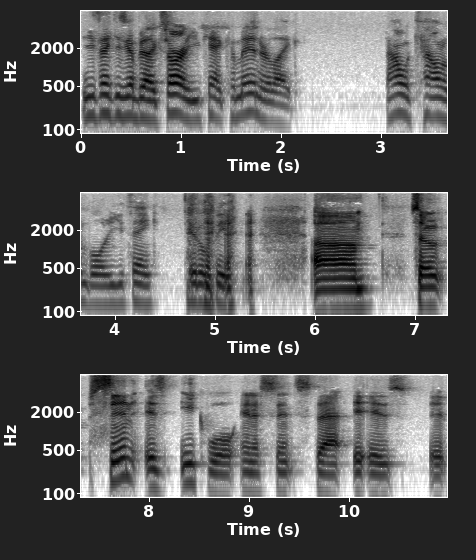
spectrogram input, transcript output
do you think he's going to be like, sorry, you can't come in? Or like, how accountable do you think it'll be? um, so sin is equal in a sense that it is it.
